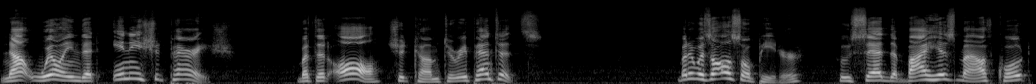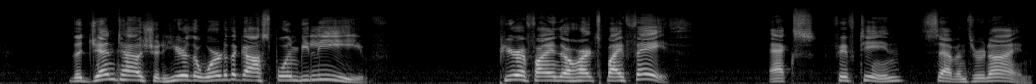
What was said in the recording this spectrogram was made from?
not willing that any should perish, but that all should come to repentance. But it was also Peter who said that by his mouth, quote, the Gentiles should hear the word of the gospel and believe, purifying their hearts by faith. Acts 15, 7 through 9.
